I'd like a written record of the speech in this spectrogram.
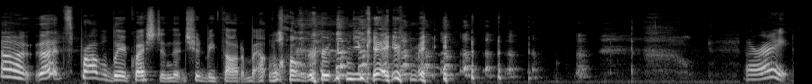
Uh, that's probably a question that should be thought about longer than you gave me. All right.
